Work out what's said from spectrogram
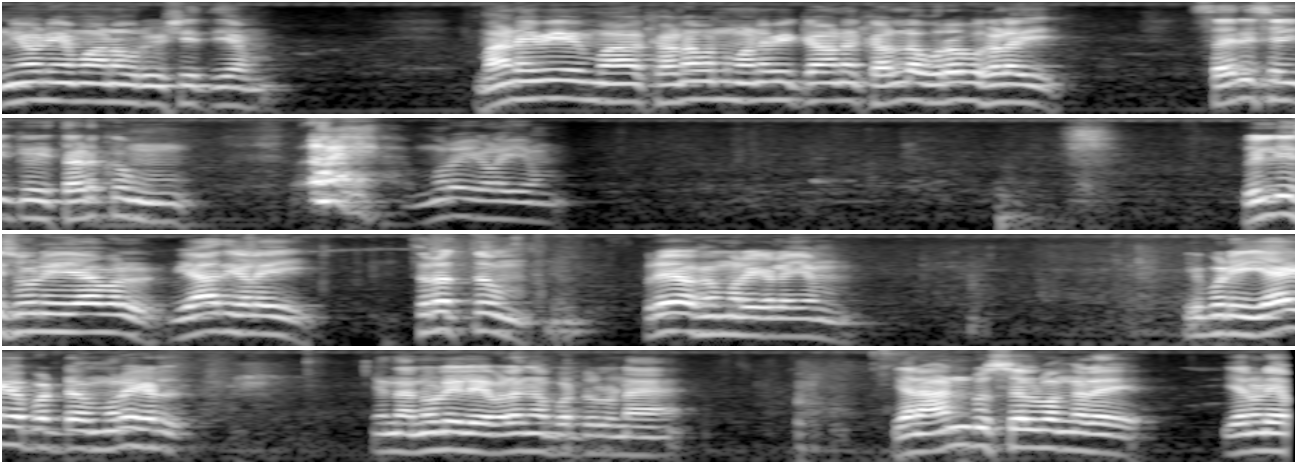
அந்யோன்யமான ஒரு விஷயத்தையும் மனைவி ம கணவன் மனைவிக்கான கள்ள உறவுகளை சரி செய்ய தடுக்கும் முறைகளையும் வில்லி சூனி வியாதிகளை துரத்தும் பிரயோக முறைகளையும் இப்படி ஏகப்பட்ட முறைகள் இந்த நூலிலே வழங்கப்பட்டுள்ளன. என் அன்பு செல்வங்களே என்னுடைய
